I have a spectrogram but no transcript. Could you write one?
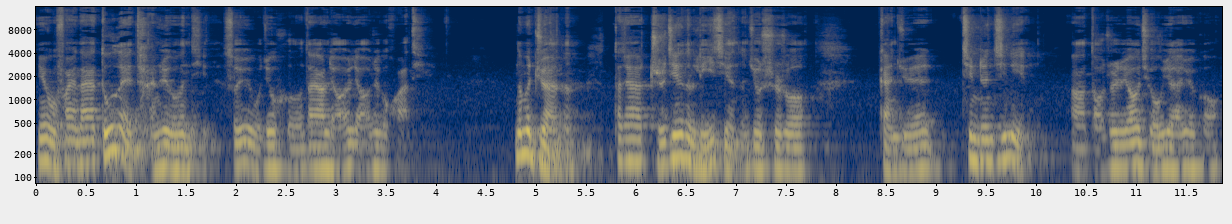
因为我发现大家都在谈这个问题，所以我就和大家聊一聊这个话题。那么卷呢，大家直接的理解呢，就是说感觉竞争激烈啊，导致要求越来越高。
